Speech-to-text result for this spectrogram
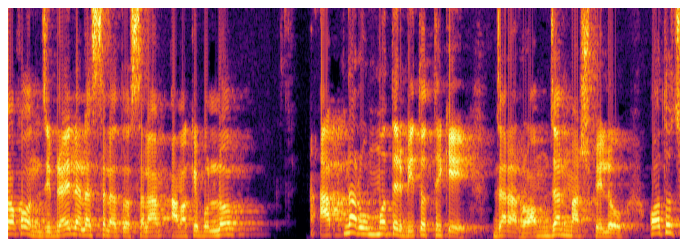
তখন জিব্রাইল আলাহিসাল্লাম আমাকে বলল আপনার উম্মতের ভিতর থেকে যারা রমজান মাস পেল, অথচ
